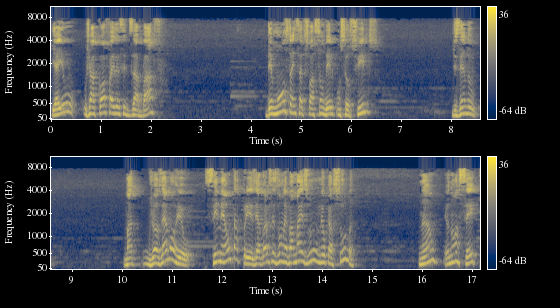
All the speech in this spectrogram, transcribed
E aí o, o Jacó faz esse desabafo, demonstra a insatisfação dele com seus filhos, dizendo: José morreu, Simeão está preso, e agora vocês vão levar mais um, o meu caçula? Não, eu não aceito.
